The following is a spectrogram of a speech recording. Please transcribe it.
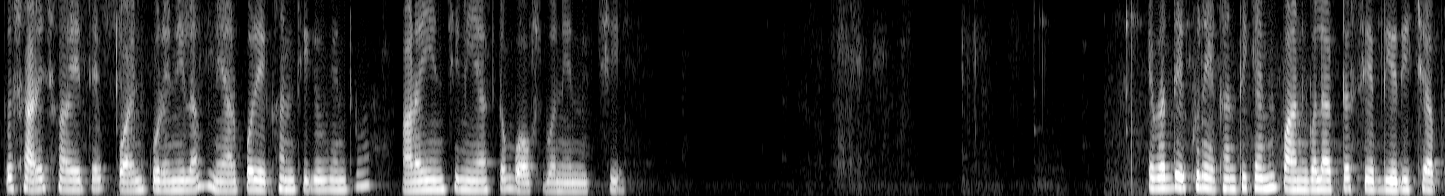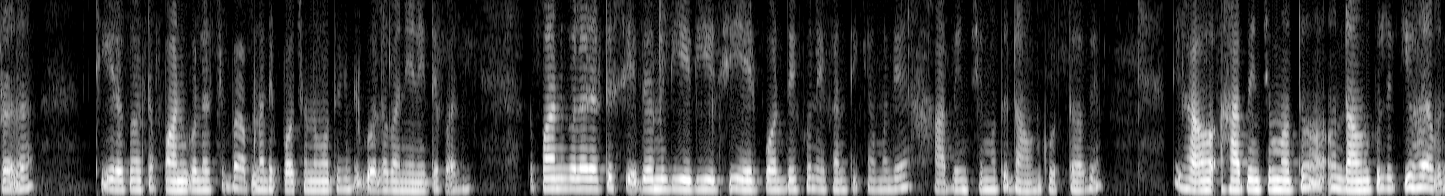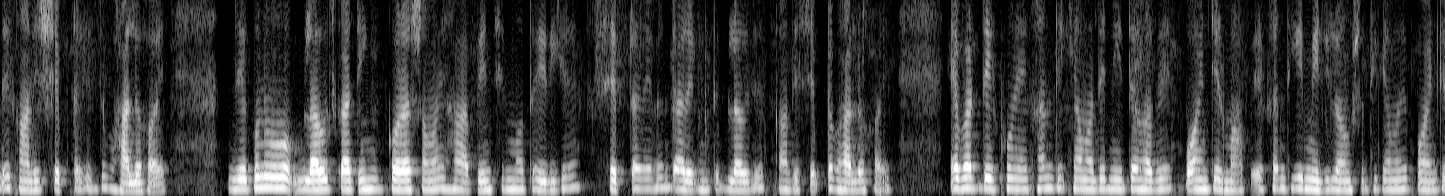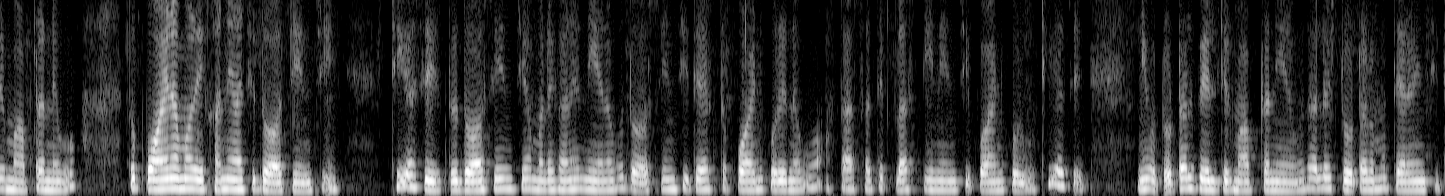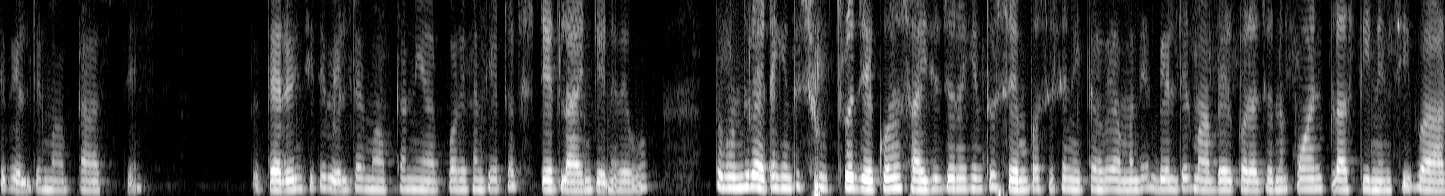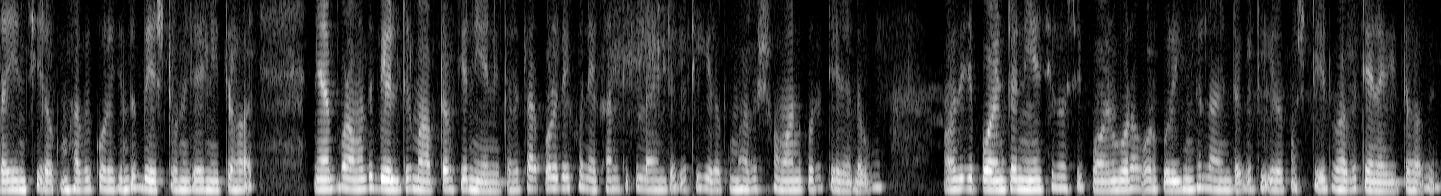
তো সাড়ে ছয়েতে পয়েন্ট করে নিলাম। নেওয়ার পর এখান থেকেও কিন্তু আড়াই ইঞ্চি নিয়ে একটা বক্স বানিয়ে নিচ্ছি। এবার দেখুন, এখান থেকে আমি পান গলা একটা শেপ দিয়ে দিচ্ছি আপনারা। ঠিক এরকম একটা পান গলা আছে বা আপনাদের পছন্দ মতো কিন্তু গলা বানিয়ে নিতে পারেন। তো পান গলার একটা শেপ আমি দিয়ে দিয়েছি। এরপর দেখুন, এখান থেকে আমাদের হাফ ইঞ্চির মতো ডাউন করতে হবে। ঠিক হাফ ইঞ্চির মতো ডাউন করলে কী হয়? আমাদের কাঁধের শেপটা কিন্তু ভালো হয়। যে কোনো ব্লাউজ কাটিং করার সময় হাফ ইঞ্চির মতো এদিকে শেপটা দেবেন, তাহলে কিন্তু ব্লাউজের কাঁধের শেপটা ভালো হয়। এবার দেখুন, এখান থেকে আমাদের নিতে হবে পয়েন্টের মাপ। এখান থেকে মিডিল অংশ থেকে আমাদের পয়েন্টের মাপটা নেব। তো পয়েন্ট আমার এখানে আছে দশ ইঞ্চি। ঠিক আছে? তো দশ ইঞ্চি আমার এখানে নিয়ে নেব। দশ ইঞ্চিতে একটা পয়েন্ট করে নেব। তার সাথে প্লাস তিন ইঞ্চি পয়েন্ট করব। ঠিক আছে? নিয়ে টোটাল বেল্টের মাপটা নিয়ে নেব। তাহলে টোটাল আমার তেরো ইঞ্চিতে বেল্টের মাপটা আসছে। তো তেরো ইঞ্চিতে বেল্টের মাপটা নেওয়ার পর এখান থেকে একটা স্ট্রেট লাইন টেনে দেবো। তো বন্ধুরা, এটা কিন্তু সূত্র যে কোনো সাইজের জন্য কিন্তু সেম প্রসেসে নিতে হবে। আমাদের বেল্টের মাপ বের করার জন্য পয়েন্ট প্লাস তিন ইঞ্চি বা আড়াই ইঞ্চি এরকমভাবে করে কিন্তু বেস্ট অনুযায়ী নিতে হয়। নেওয়ার পর আমাদের বেল্টের মাপটাকে নিয়ে নিতে হয়। তারপরে দেখুন, এখান থেকে লাইনটাকে ঠিক এরকমভাবে সমান করে টেনে দেবো আমাদের যে পয়েন্টটা নিয়েছিল, সেই পয়েন্ট বরাবর করে কিন্তু লাইনটাকে ঠিক এরকম স্ট্রেটভাবে টেনে দিতে হবে।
